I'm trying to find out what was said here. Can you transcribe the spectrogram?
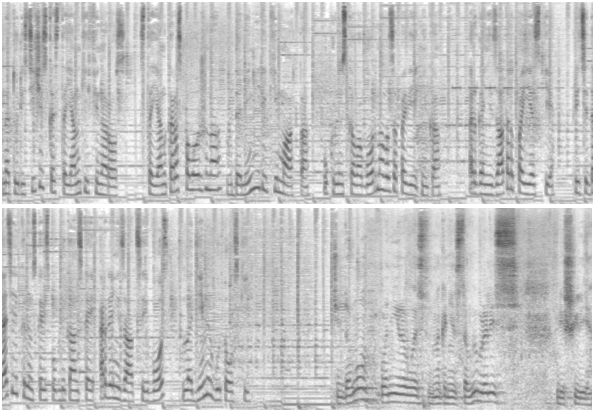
на туристической стоянке «Финорос». Стоянка расположена в долине реки Марта у Крымского горного заповедника. Организатор поездки – председатель Крымской республиканской организации ВОЗ Владимир Гутовский. Очень давно планировалось, наконец-то выбрались, решили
